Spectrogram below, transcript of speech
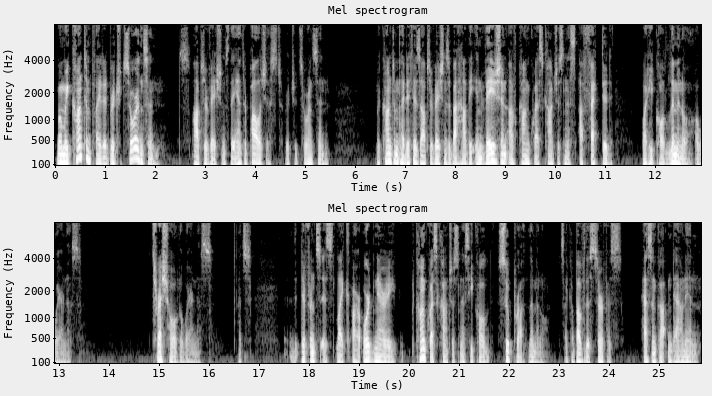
When we contemplated Richard Sorenson's observations, the anthropologist Richard Sorenson, we contemplated his observations about how the invasion of conquest consciousness affected what he called liminal awareness, threshold awareness. That's the difference is like our ordinary conquest consciousness he called supraliminal. It's like above the surface, hasn't gotten down in.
